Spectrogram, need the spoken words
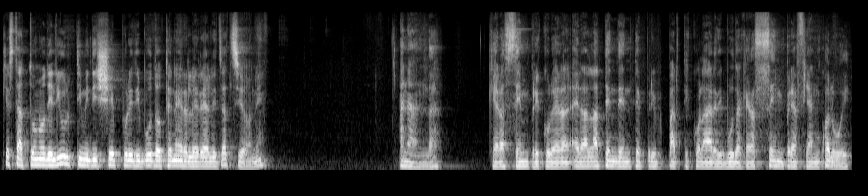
che è stato uno degli ultimi discepoli di Buddha a ottenere le realizzazioni, Ananda, che era sempre era, era l'attendente particolare di Buddha, che era sempre a fianco a lui,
